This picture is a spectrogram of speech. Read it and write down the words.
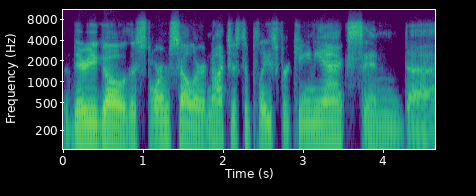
There you go the storm cellar not just a place for caniacs and uh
